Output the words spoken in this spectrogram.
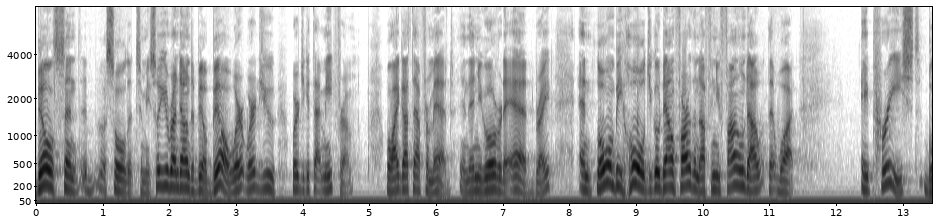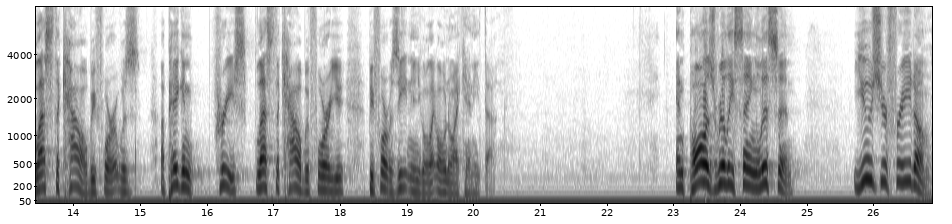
Bill sent, sold it to me. So you run down to Bill. Bill, where, where'd, you, where'd you get that meat from? Well, I got that from Ed. And then you go over to Ed, right? And lo and behold, you go down far enough and you found out that what? A priest blessed the cow before it was, a pagan priest blessed the cow before, you, before it was eaten. And you go like, oh no, I can't eat that. And Paul is really saying, listen, use your freedom.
